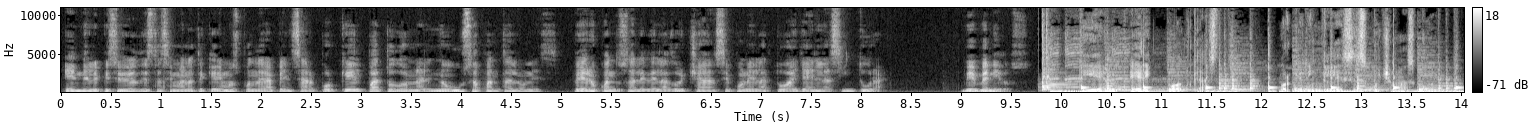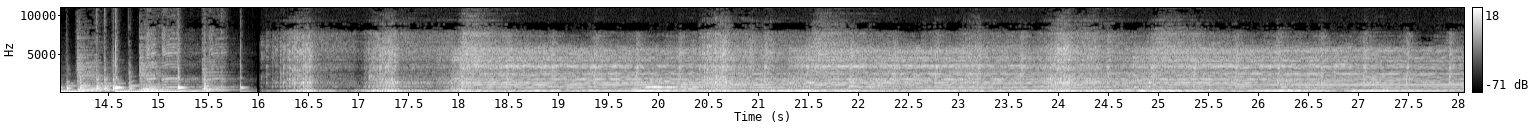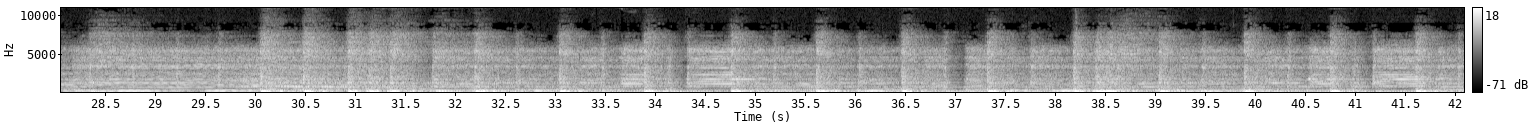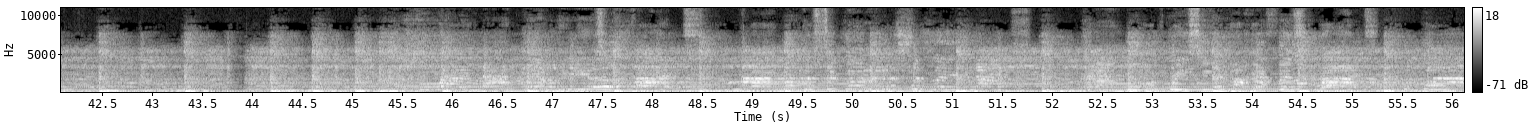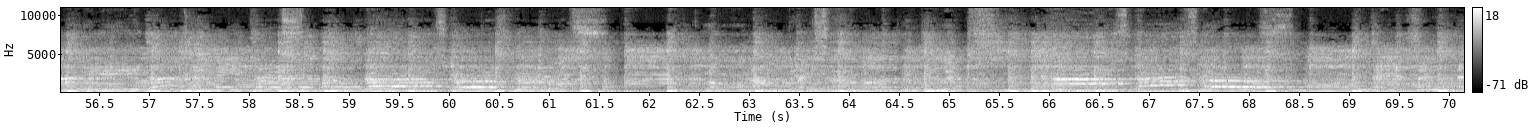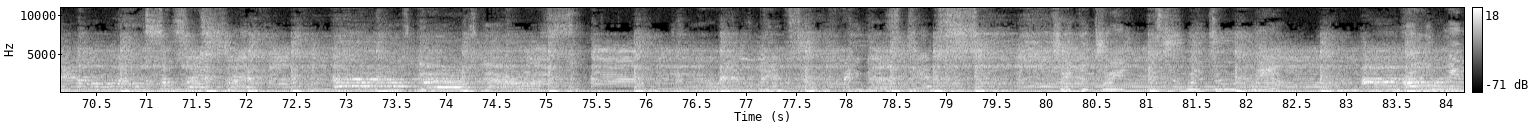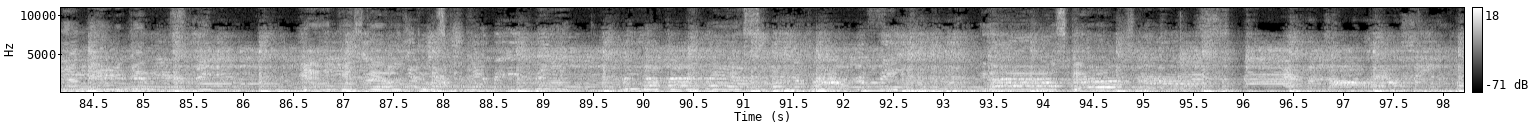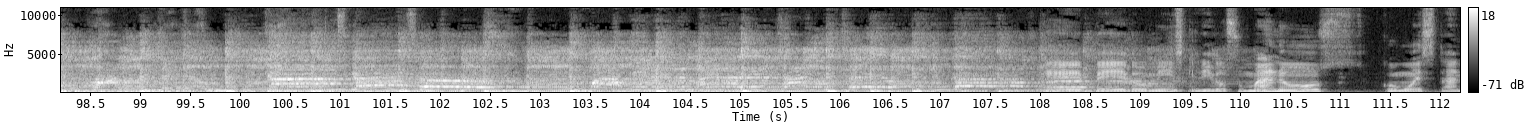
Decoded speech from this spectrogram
En el episodio de esta semana te queremos poner a pensar por qué el pato Donald no usa pantalones, pero cuando sale de la ducha se pone la toalla en la cintura. Bienvenidos. TM Eric Podcast, porque el inglés se escucha más cool.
